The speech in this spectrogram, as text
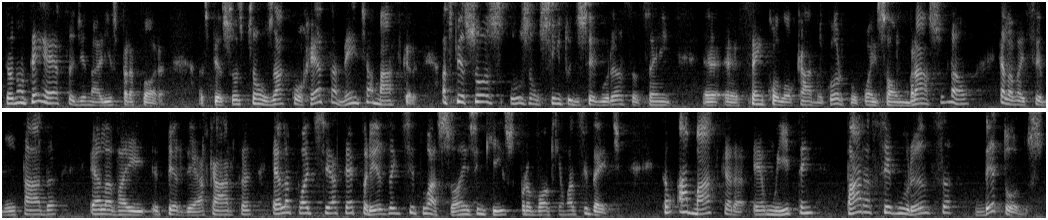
Então não tem essa de nariz para fora. As pessoas precisam usar corretamente a máscara. As pessoas usam cinto de segurança sem, é, é, sem colocar no corpo, põe só um braço? Não. Ela vai ser multada, ela vai perder a carta, ela pode ser até presa em situações em que isso provoque um acidente. Então, a máscara é um item para a segurança de todos.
